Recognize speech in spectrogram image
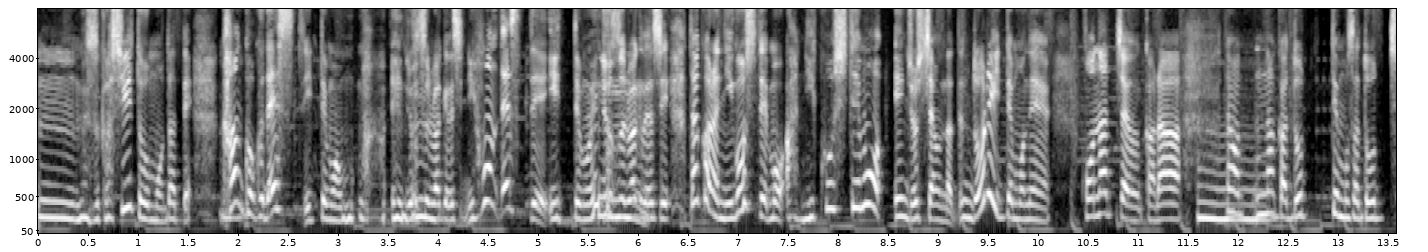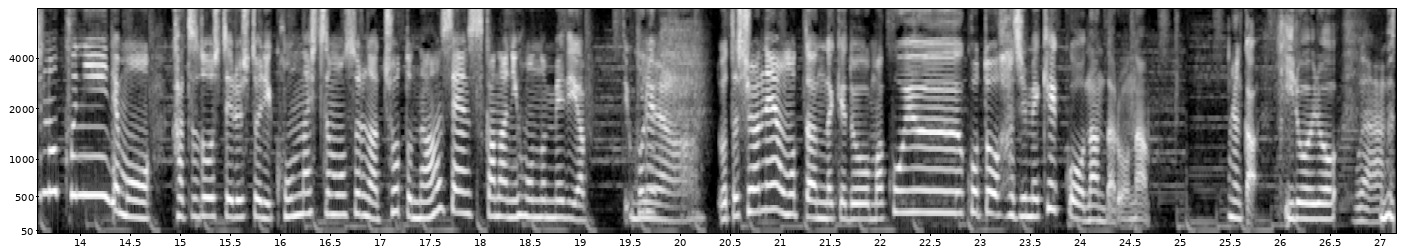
うーん難しいと思う。だって「韓国です」って言っても炎上するわけだし「日本です」って言っても炎上するわけだし、だから濁してもあ濁しても炎上しちゃうんだって。どれ言ってもねこうなっちゃうからうん。だからなんかどでもさどっちの国でも活動してる人にこんな質問するのはちょっとナンセンスかな日本のメディア。ってこれ私はね思ったんだけど、まあ、こういうことをはじめ結構なんだろうな。なんかいろいろ難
